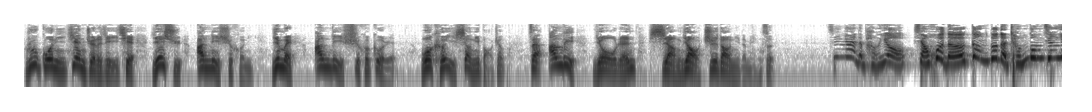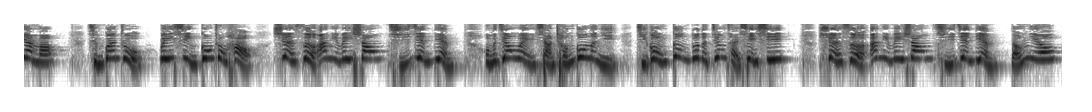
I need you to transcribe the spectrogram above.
如果你厌倦了这一切，也许安利适合你，因为安利适合个人。我可以向你保证，在安利有人想要知道你的名字。亲爱的朋友，想获得更多的成功经验吗？请关注微信公众号“炫色安利微商旗舰店”，我们将为想成功的你提供更多的精彩信息。炫色安利微商旗舰店等你哦。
